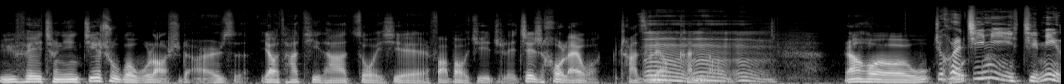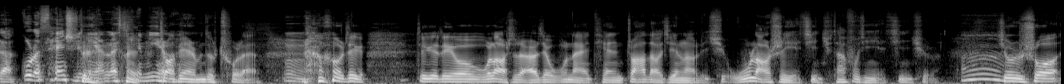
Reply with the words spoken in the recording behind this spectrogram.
于飞曾经接触过吴老师的儿子，要他替他做一些发报机之类。这是后来我查资料看到的，嗯。然后吴就后来机密解密了，过了三十年了，解密了，照片什么都出来了。嗯，然后这个这个这个吴老师的儿子吴乃天抓到监牢里去，吴老师也进去，他父亲也进去了。嗯，就是说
